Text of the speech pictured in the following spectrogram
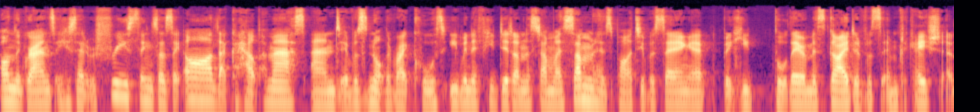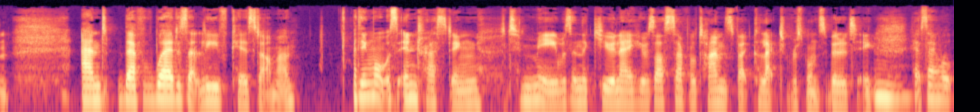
on the grounds that he said it would freeze things as they are, that could help Hamas, and it was not the right course, even if he did understand why some in his party were saying it, but he thought they were misguided, was the implication. And therefore, where does that leave Keir Starmer? I think what was interesting to me was in the Q and A. He was asked several times about collective responsibility. He kept saying, "Well,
